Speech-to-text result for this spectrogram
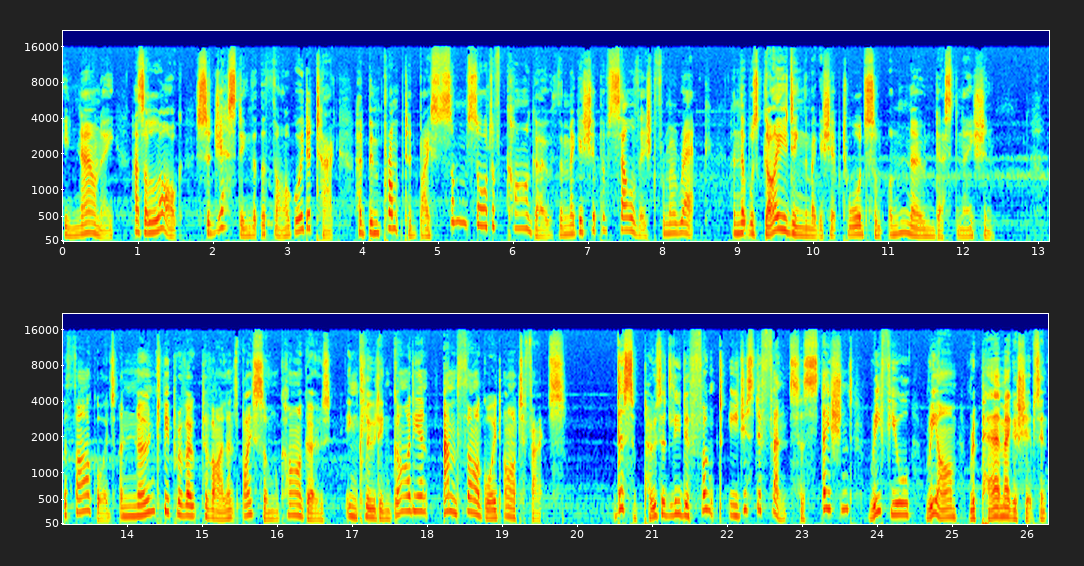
in Naunay, has a log suggesting that the Thargoid attack had been prompted by some sort of cargo the megaship have salvaged from a wreck, and that was guiding the megaship towards some unknown destination the Thargoids are known to be provoked to violence by some cargoes, including Guardian and Thargoid artifacts. The supposedly defunct Aegis Defence has stationed, refuel, rearm, repair megaships in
